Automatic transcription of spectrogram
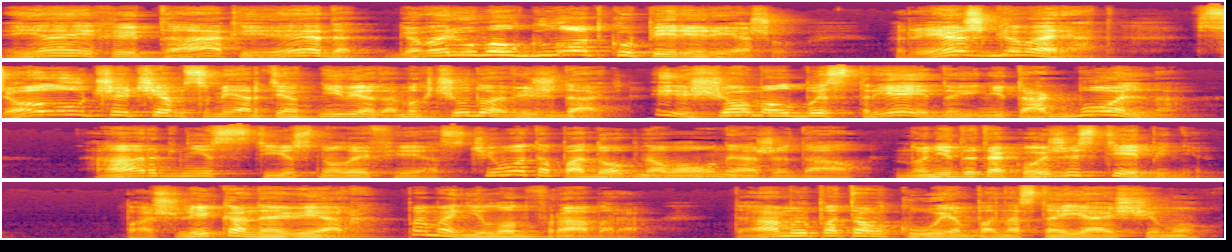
Я их и так, и эдак. Говорю, мол, глотку перережу. Режь, говорят. Все лучше, чем смерти от неведомых чудовищ ждать. Еще, мол, быстрее, да и не так больно. Аргнис стиснул Эфес. Чего-то подобного он и ожидал, но не до такой же степени. «Пошли-ка наверх», — поманил он Фрабора. «Там и потолкуем по-настоящему».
